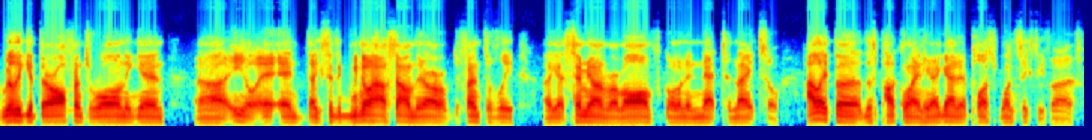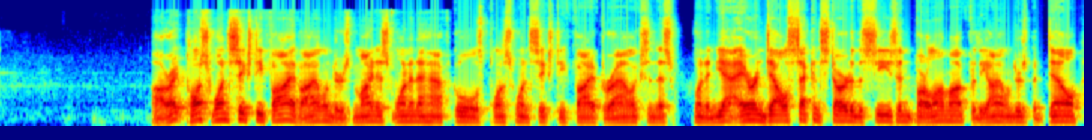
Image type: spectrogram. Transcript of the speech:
really get their offense rolling again. Uh, you know, and, and, like I said, we know how sound they are defensively. I got Semyon Varlamov going in net tonight, so I like the this puck line here. I got it plus one sixty five. All right, plus 165. Islanders minus one and a half goals, plus 165 for Alex in this one. And yeah, Aaron Dell, second start of the season. Varlamov for the Islanders, but Dell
